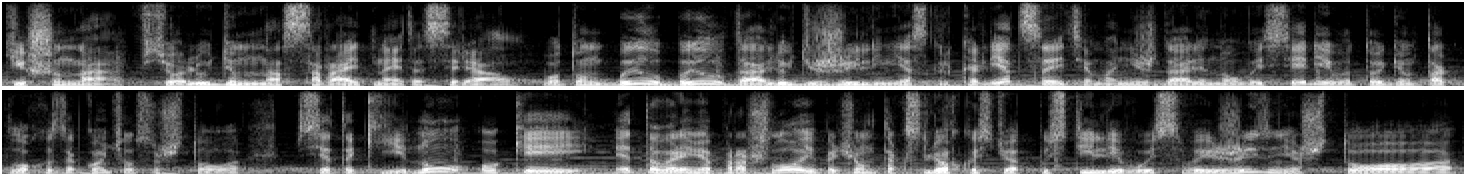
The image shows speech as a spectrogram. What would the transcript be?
тишина, все, людям насрать на этот сериал. Вот он был, был, да, люди жили несколько лет с этим, они ждали новой серии, в итоге он так плохо закончился, что все такие, ну, окей, это время прошло, и причем так с легкостью отпустили его из своей жизни, что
